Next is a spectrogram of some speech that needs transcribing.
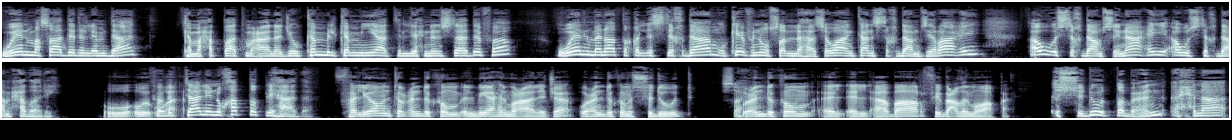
وين مصادر الإمداد؟ كمحطات معالجة. وكم الكميات اللي إحنا نستهدفها؟ وين مناطق الاستخدام؟ وكيف نوصل لها؟ سواء كان استخدام زراعي أو استخدام صناعي أو استخدام حضري. و... و... فبالتالي نخطط لهذا. فاليوم أنتم عندكم المياه المعالجة وعندكم السدود صح. وعندكم ال... الآبار في بعض المواقع. السدود طبعا إحنا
